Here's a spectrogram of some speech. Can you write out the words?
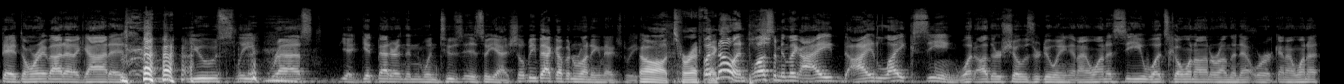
babe, don't worry about it. I got it. you sleep, rest, yeah get better, and then when Tuesday, so yeah, she'll be back up and running next week. Oh, terrific! But no, and plus, I mean, like I I like seeing what other shows are doing, and I want to see what's going on around the network, and I want to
